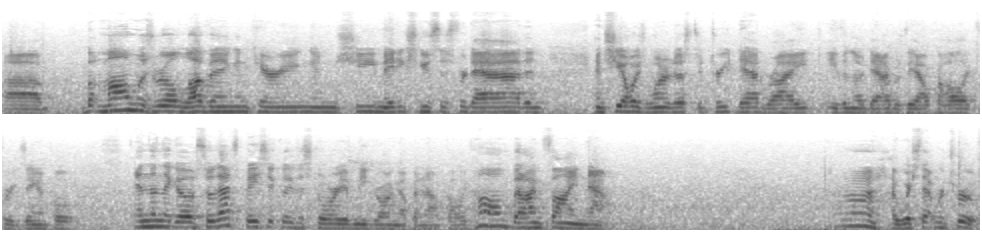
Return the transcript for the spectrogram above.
Uh, but mom was real loving and caring and she made excuses for dad and and she always wanted us to treat dad right even though dad was the alcoholic for example. And then they go so that's basically the story of me growing up in an alcoholic home but i'm fine now uh, I wish that were true.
